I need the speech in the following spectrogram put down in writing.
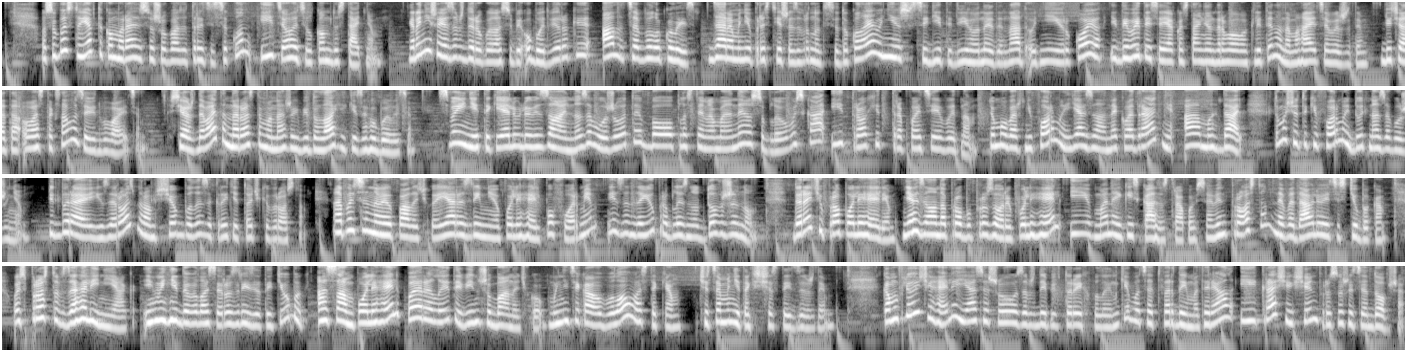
Особисто я в такому разі сушу базу 30 секунд і цього цілком достатньо. Раніше я завжди робила собі обидві руки, але це було колись. Зараз мені простіше звернутися до колеги, ніж сидіти дві гонити над однією рукою і дивитися, як остання нервова клітина намагається вижити. Дівчата, у вас так само це відбувається? Що ж, давайте наростимо наших бідолах, які загубилися. Свої нігтики я люблю візуально завужувати, бо пластина в мене не особливо вузька і трохи трапеція видна. Тому верхні форми я взяла не квадратні, а мигдаль, тому що такі форми йдуть на завуження. Підбираю їх за розміром, щоб були закриті точки вросту. Апельсиновою паличкою я розрівнюю полігель по формі і задаю приблизно довжину. До речі, про полігелі. Я взяла на пробу прозорий полігель, і в мене якийсь казус трапився. Він просто не видавлюється з тюбика. Ось просто взагалі ніяк. І мені довелося розрізати тюбик, а сам полігель перелити в іншу баночку. Мені цікаво було у вас таке. Чи це мені так щастить завжди? Камуфлюючі гелі я сушу завжди півтори хвилинки, бо це твердий матеріал і краще, якщо він просушиться довше.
